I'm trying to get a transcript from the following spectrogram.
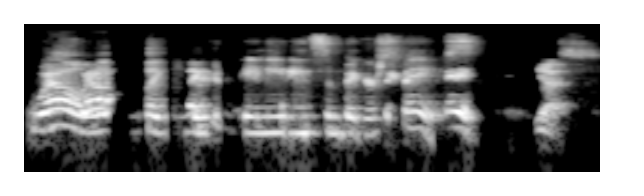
Well, well like they could be needing some bigger space. Yes.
